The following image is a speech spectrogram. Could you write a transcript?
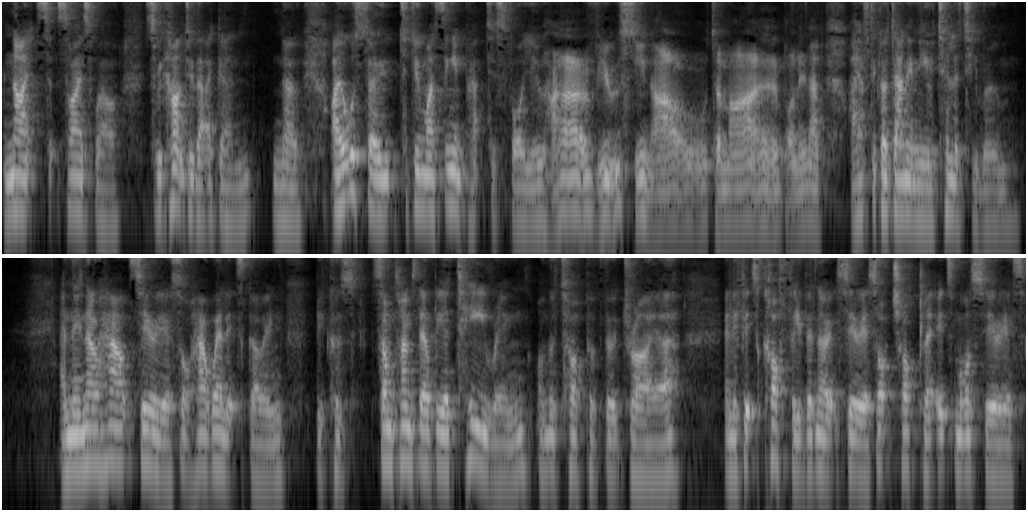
nights at Sizewell. So we can't do that again. No. I also, to do my singing practice for you, have you seen out my bonny lad? I have to go down in the utility room and they know how serious or how well it's going because sometimes there'll be a tea ring on the top of the dryer and if it's coffee they know it's serious. Hot chocolate it's more serious.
